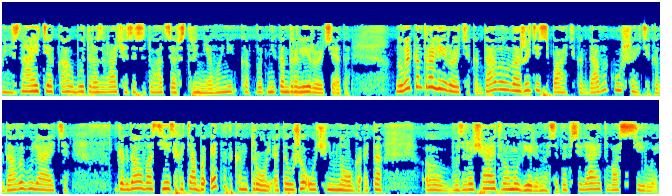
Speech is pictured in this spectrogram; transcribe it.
Вы не знаете, как будет разворачиваться ситуация в стране. Вы не, как вот не контролируете это. Но вы контролируете, когда вы ложитесь спать, когда вы кушаете, когда вы гуляете. И когда у вас есть хотя бы этот контроль, это уже очень много. Это э, возвращает вам уверенность, это вселяет в вас силы.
